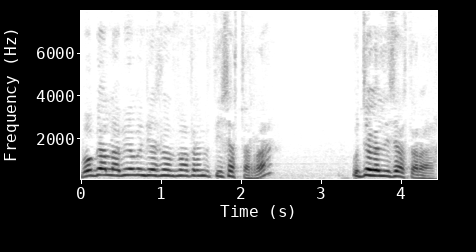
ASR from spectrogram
భోగాల్లో అభియోగం చేసినంత మాత్రం తీసేస్తారా? ఉద్యోగాలు తీసేస్తారా?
